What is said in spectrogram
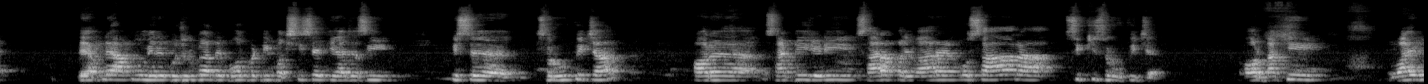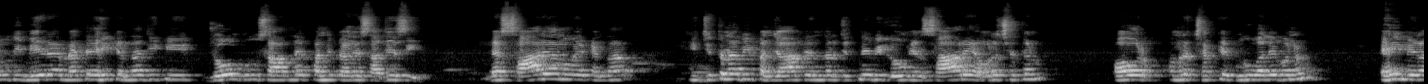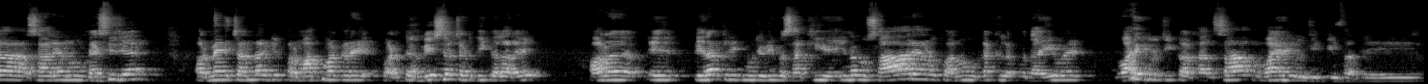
ਤੇ ਆਪਣੇ ਆਪ ਨੂੰ ਮੇਰੇ ਬਜ਼ੁਰਗਾਂ ਦੇ ਬਹੁਤ ਵੱਡੀ ਬਖਸ਼ਿਸ਼ ਹੈ ਕਿ ਅੱਜ ਅਸੀਂ ਇਸ ਸਰੂਪ ਵਿੱਚ ਹਾਂ ਔਰ ਸਾਡੀ ਜਿਹੜੀ ਸਾਰਾ ਪਰਿਵਾਰ ਹੈ ਉਹ ਸਾਰਾ ਸਿੱਖੀ ਸਰੂਪ ਵਿੱਚ ਹੈ। ਔਰ ਬਾਕੀ ਵਾਹਿਗੁਰੂ ਦੀ ਮਿਹਰ ਹੈ, ਮੈਂ ਤਾਂ ਇਹੀ ਕਹਿੰਦਾ ਜੀ ਕਿ ਜੋ ਗੁਰੂ ਸਾਹਿਬ ਨੇ ਪੰਜ ਪਿਆਰੇ ਸਾਜੇ ਸੀ, ਮੈਂ ਸਾਰਿਆਂ ਨੂੰ ਇਹ ਕਹਿੰਦਾ ਕਿ ਜਿਤਨਾ ਵੀ ਪੰਜਾਬ ਦੇ ਅੰਦਰ ਜਿਤਨੇ ਵੀ ਲੋਕ ਹਨ ਸਾਰੇ ਅੰਮ੍ਰਿਤ ਛਕਣ ਔਰ ਅੰਮ੍ਰਿਤ ਛਕ ਕੇ ਗੁਰੂ ਵਾਲੇ ਬਣਨ। ਇਹੀ ਮੇਰਾ ਸਾਰਿਆਂ ਨੂੰ ਮੈਸੇਜ ਹੈ ਔਰ ਮੈਂ ਇਹ ਚਾਹੁੰਦਾ ਕਿ ਪਰਮਾਤਮਾ ਕਰੇ, ਤੁਹਾਡੇ ਤੇ ਹਮੇਸ਼ਾ ਚੜ੍ਹਦੀ ਕਲਾ ਰਹੇ ਔਰ ਇਹ 13 ਤਰੀਕ ਨੂੰ ਜਿਹੜੀ ਵਿਸਾਖੀ ਹੈ, ਇਹਨਾਂ ਨੂੰ ਸਾਰਿਆਂ ਨੂੰ ਤੁਹਾਨੂੰ ਲੱਖ ਲੱਖ ਵਧਾਈ ਹੋਵੇ। ਵਾਹਿਗੁਰੂ ਜੀ ਕਾ ਖਾਲਸਾ, ਵਾਹਿਗੁਰੂ ਜੀ ਕੀ ਫਤਿਹ।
